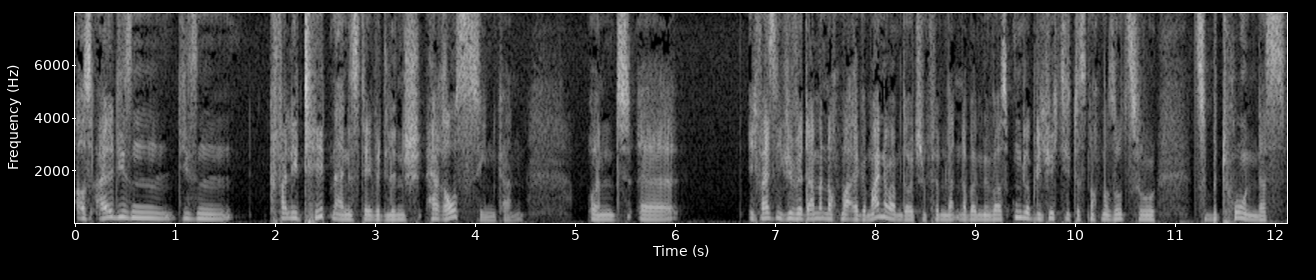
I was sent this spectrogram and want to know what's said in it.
aus all diesen, diesen Qualitäten eines David Lynch herausziehen kann. Und äh, ich weiß nicht, wie wir damit nochmal allgemeiner beim deutschen Film landen, aber mir war es unglaublich wichtig, das nochmal so zu, zu betonen, dass,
